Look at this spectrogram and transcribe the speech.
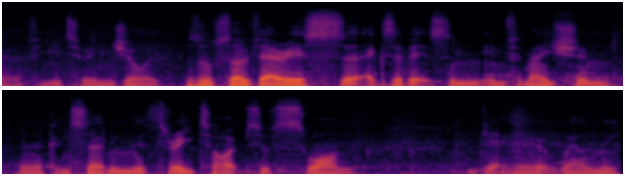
uh, for you to enjoy. There's also various uh, exhibits and information uh, concerning the three types of swan you get here at Welney.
